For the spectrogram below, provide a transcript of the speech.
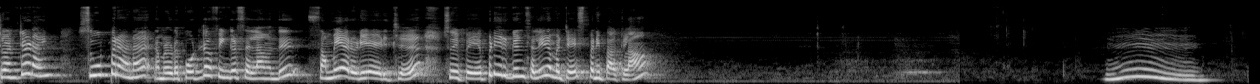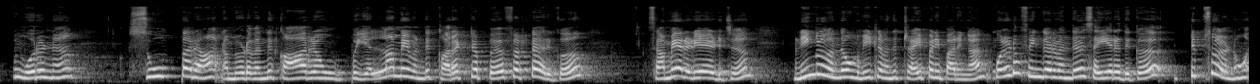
டுவெண்ட்டி நைன் சூப்பரான நம்மளோட பொட்டேட்டோ ஃபிங்கர்ஸ் எல்லாம் வந்து செம்மையாக ரெடி ஆகிடுச்சு ஸோ இப்போ எப்படி இருக்குன்னு சொல்லி நம்ம டேஸ்ட் பண்ணி பார்க்கலாம். முருன்னு சூப்பராக நம்மளோட வந்து காரம் உப்பு எல்லாமே வந்து கரெக்டாக பெர்ஃபெக்டாக இருக்குது செமையாக ரெடி ஆகிடுச்சு நீங்களும் வந்து உங்கள் வீட்டில் வந்து ட்ரை பண்ணி பாருங்கள் பொட்டோ ஃபிங்கர் வந்து செய்கிறதுக்கு டிப்ஸ் சொல்லணும்.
